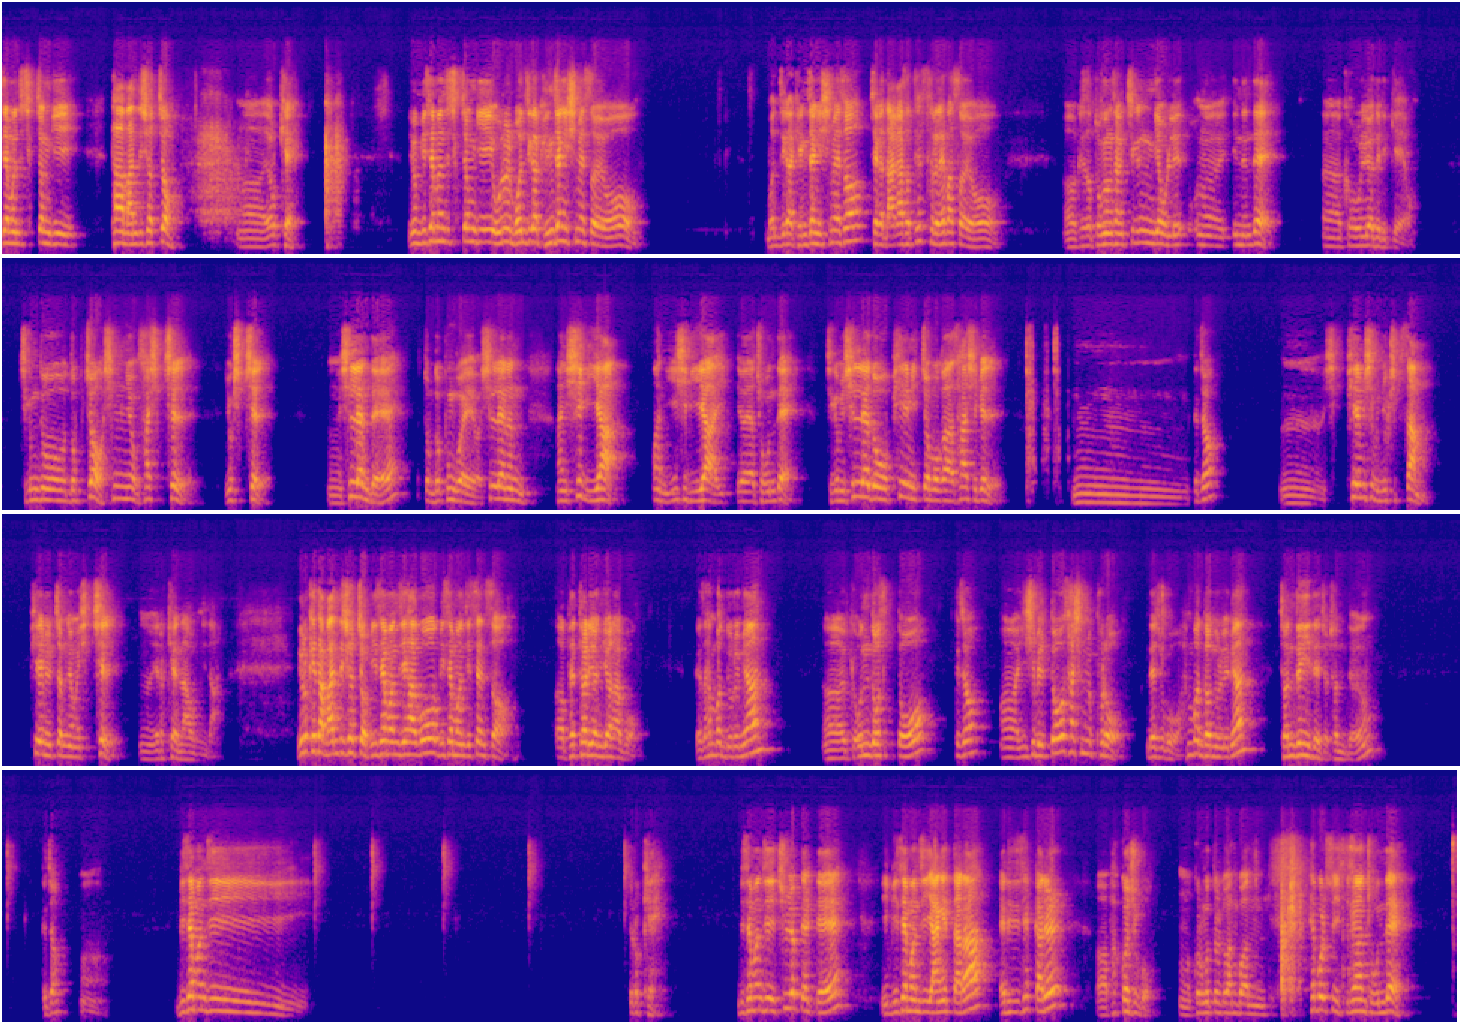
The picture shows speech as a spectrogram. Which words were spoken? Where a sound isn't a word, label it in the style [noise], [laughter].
미세먼지 측정기 다 만드셨죠? 어, 이렇게. 이 미세먼지 측정기 오늘 먼지가 굉장히 심했어요. 먼지가 굉장히 심해서 제가 나가서 테스트를 해봤어요. 어, 그래서 동영상 찍은 게 올리, 어, 있는데 어, 그거 올려드릴게요. 지금도 높죠? 16, 47, 67. 음, 실내인데 좀 높은 거예요. 실내는 한 10 이하, 한 20 이하여야 좋은데 지금 실내도 PM2.5가 41, 음, 그죠? 음, PM10은 63, PM1.0은 17 음, 이렇게 나옵니다. 이렇게 다 만드셨죠? 미세먼지하고 미세먼지 센서, 어, 배터리 연결하고 그래서 한번 누르면 어, 이렇게 온도, 습도, 그죠? 어, 21도 46% 내주고 한 번 더 누르면 전등이 되죠. 전등. 그죠? 어. 미세먼지 이렇게 미세먼지 출력될 때 이 미세먼지 양에 따라 LED 색깔을 어, 바꿔주고 어, 그런 것들도 한번 해볼 수 있으면 좋은데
